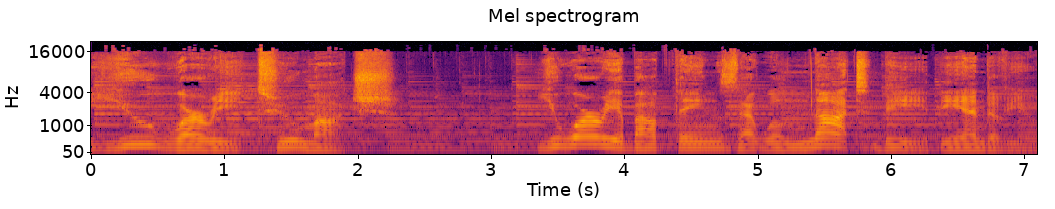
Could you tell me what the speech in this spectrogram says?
You worry too much. You worry about things that will not be the end of you.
